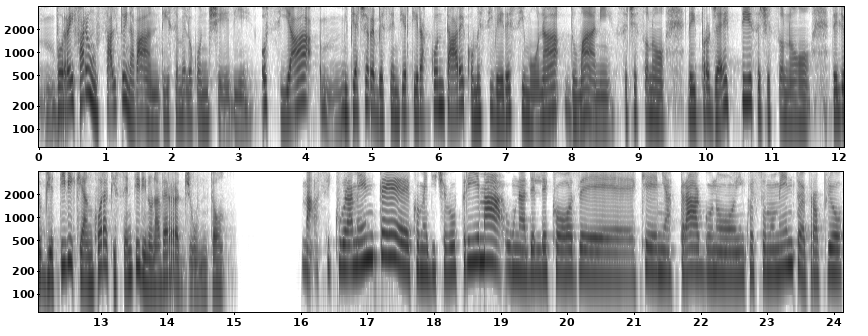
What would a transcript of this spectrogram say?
mm, vorrei fare un salto in avanti, se me lo concedi, ossia Tuttavia mm, mi piacerebbe sentirti raccontare come si vede Simona domani, se ci sono dei progetti, se ci sono degli obiettivi che ancora ti senti di non aver raggiunto. Ma sicuramente, come dicevo prima, una delle cose che mi attraggono in questo momento è proprio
